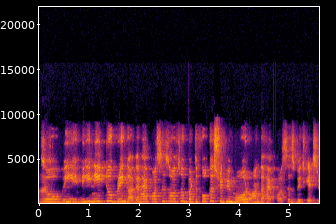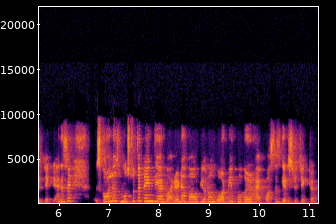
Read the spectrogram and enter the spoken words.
Right. So we, we need to bring other hypotheses also, but the focus should be more on the hypothesis which gets rejected. And that's why scholars, most of the time, they are worried about, you know, what if our hypothesis gets rejected?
